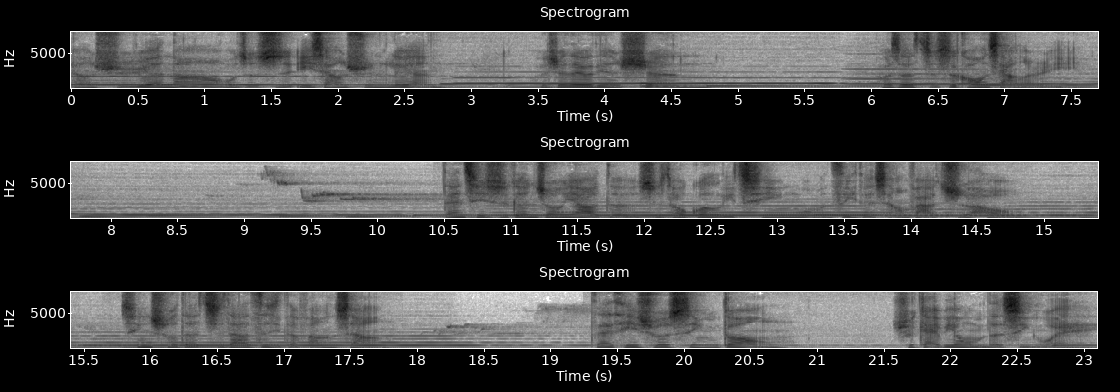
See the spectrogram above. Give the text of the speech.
像许愿啊，或者是意向训练，会觉得有点玄，或者只是空想而已。但其实更重要的是，透过理清我们自己的想法之后，清楚的知道自己的方向，再提出行动，去改变我们的行为。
